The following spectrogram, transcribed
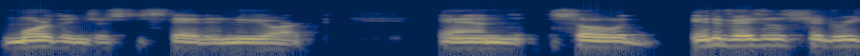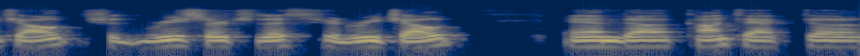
more than just the state of new york. And so individuals should reach out should research this should reach out and uh, contact uh,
